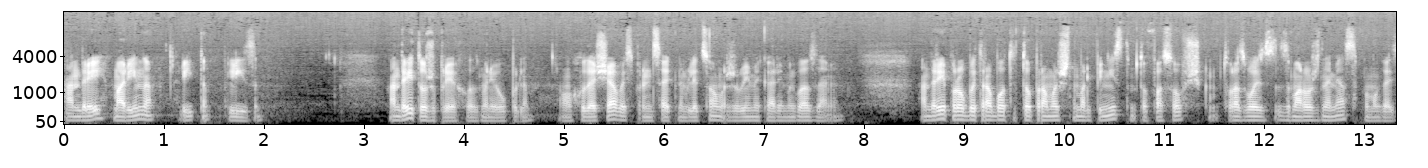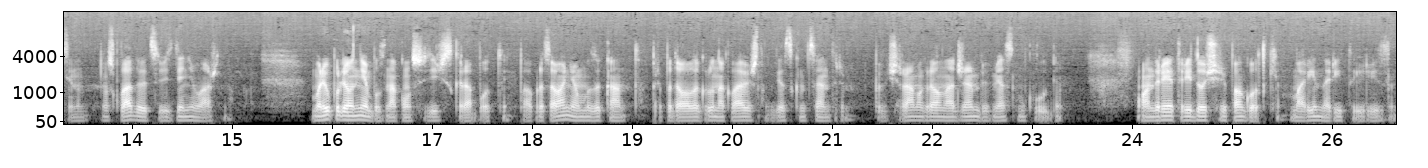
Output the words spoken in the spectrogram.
Андрей, Марина, Рита, Лиза. Андрей тоже приехал из Мариуполя. Он худощавый, с проницательным лицом и живыми карими глазами. Андрей пробует работать то промышленным альпинистом, то фасовщиком, то развозит замороженное мясо по магазинам, но складывается везде неважно. В Мариуполе он не был знаком с физической работой. По образованию он музыкант, преподавал игру на клавишных в детском центре. По вечерам играл на джембе в местном клубе. У Андрея три дочери-погодки – Марина, Рита и Лиза.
